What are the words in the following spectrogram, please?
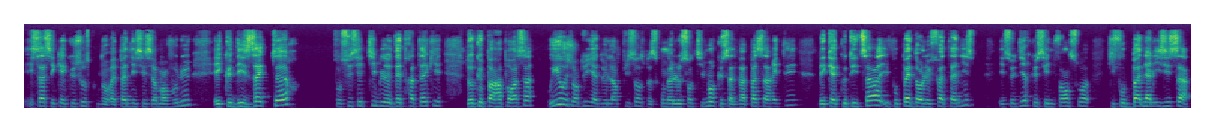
et ça, c'est quelque chose qu'on n'aurait pas nécessairement voulu, et que des acteurs sont susceptibles d'être attaqués. Donc euh, par rapport à ça, oui, aujourd'hui, il y a de l'impuissance parce qu'on a le sentiment que ça ne va pas s'arrêter, mais qu'à côté de ça, il ne faut pas être dans le fatalisme et se dire que c'est une fin en soi, qu'il faut banaliser ça.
